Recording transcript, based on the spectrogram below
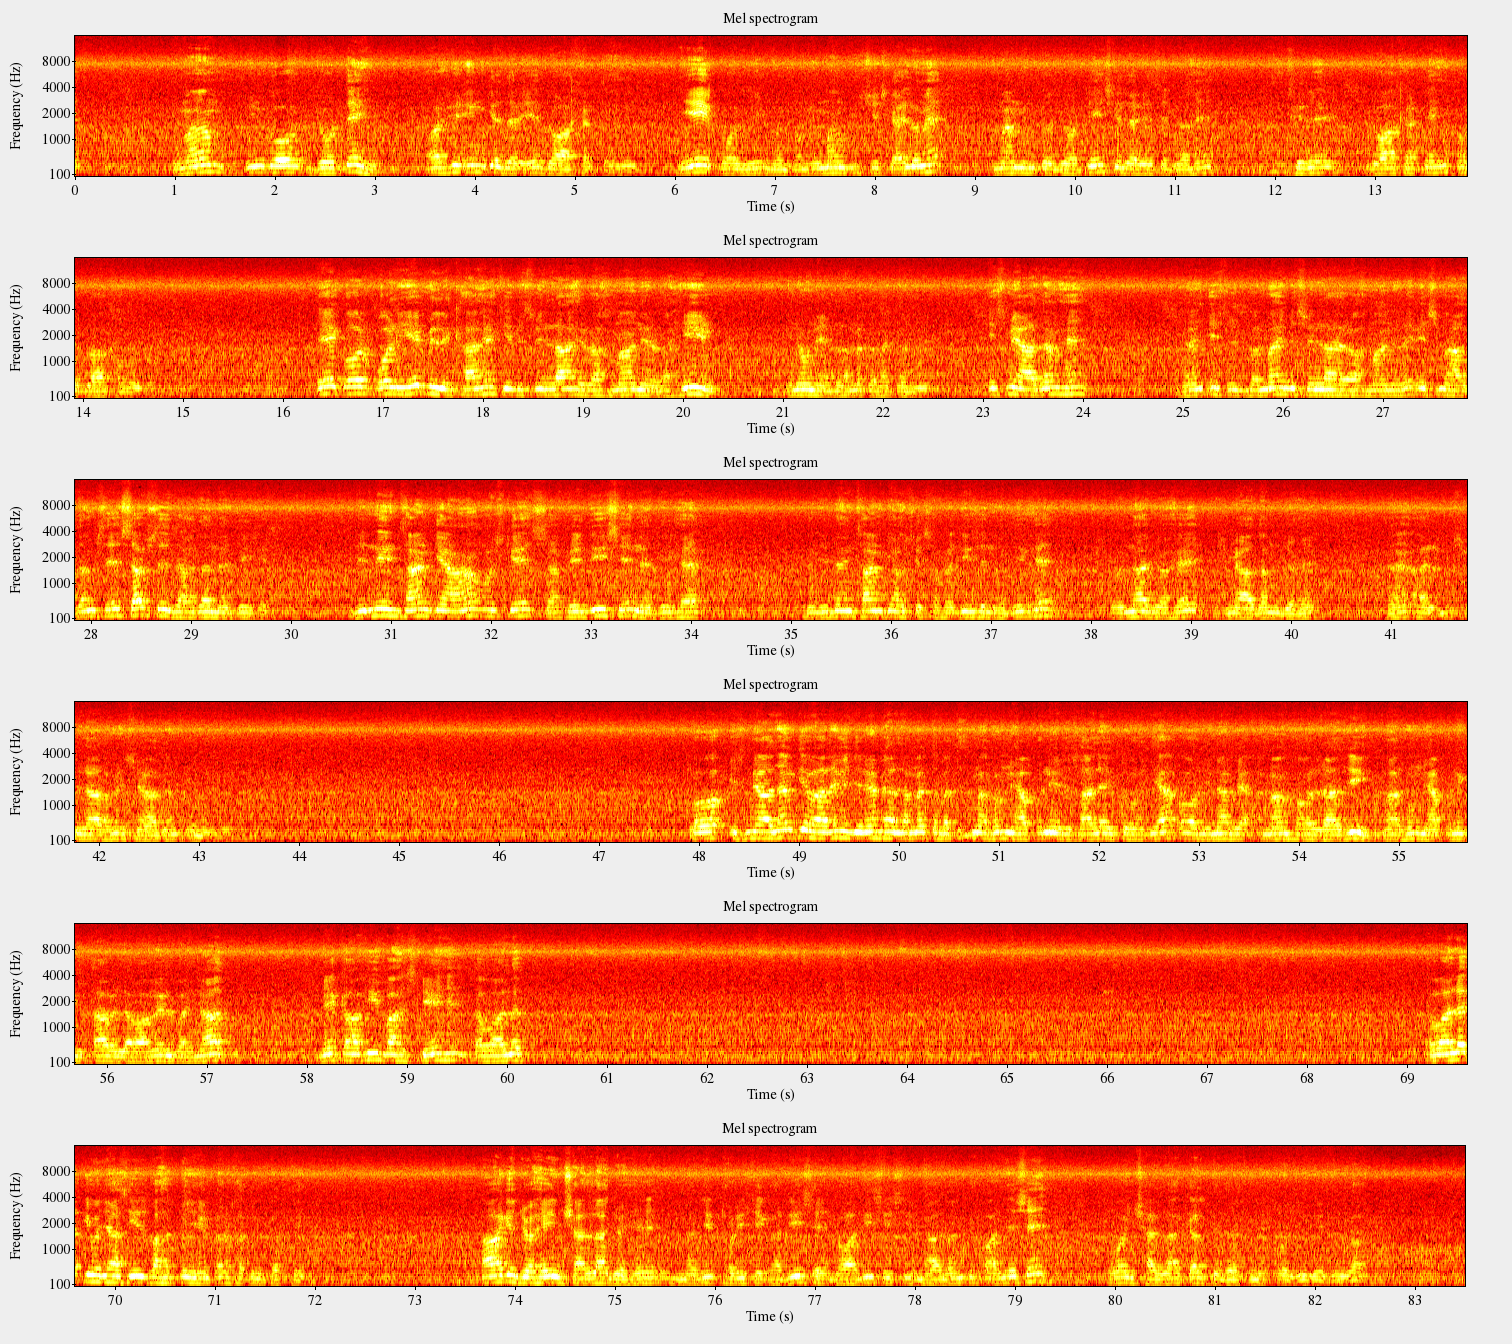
امام ان کو جوڑتے ہیں اور پھر ان کے ذریعے دعا کرتے ہیں۔ یہ قول بھی منظم امام کس چیز کا علم ہے؟ امام ان کو جوڑتے ہیں، اس کے ذریعے سے جو ہے پھر دعا کرتے ہیں اور دعا قبول کرتے ہیں۔ ایک اور قول یہ بھی لکھا ہے کہ بسم اللہ الرحمن الرحیم، انہوں نے علامت میں اس میں اعظم ہے یعنی اس بسم اللہ الرحمن الرحیم، اس میں اعظم سے سب سے زیادہ نزدیک ہے۔ جتنے انسان کے یہاں اس کے سفیدی سے نزدیک ہے جتنا انسان کے یہاں اس کے سفیدی سے نزدیک ہے اتنا جو ہے، اس میں اعظم جو ہے بسم اللہ الرحمن اس میں اعظم کے تو اسم اعظم کے بارے میں جناب علامہ تبت مرحوم نے اپنے رسالہ کو اور جناب امام فول راضی مرحوم نے اپنی کتاب الوام البینات میں کافی بحث کیے ہیں طوالت حوالت کی وجہ سے اس بات کو یہیں پر ختم کرتے ہیں۔ آگے جو ہے انشاءاللہ جو ہے مزید تھوڑی سی حدیث ہے، دو حدیث اسی ناظم کے پالے سے، وہ انشاءاللہ کل کے درخت میں توجہ دے دوں گا۔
